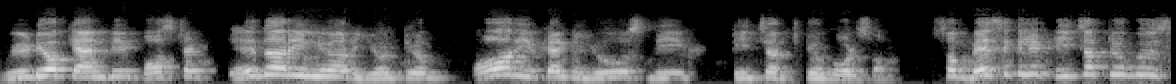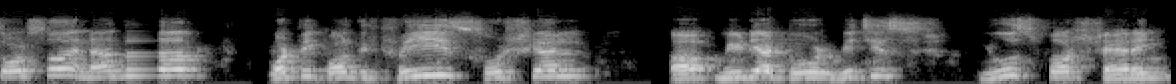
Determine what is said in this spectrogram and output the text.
video can be posted either in your YouTube or you can use the teacher tube also. So basically teacher tube is also another what we call the free social uh, media tool which is used for sharing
